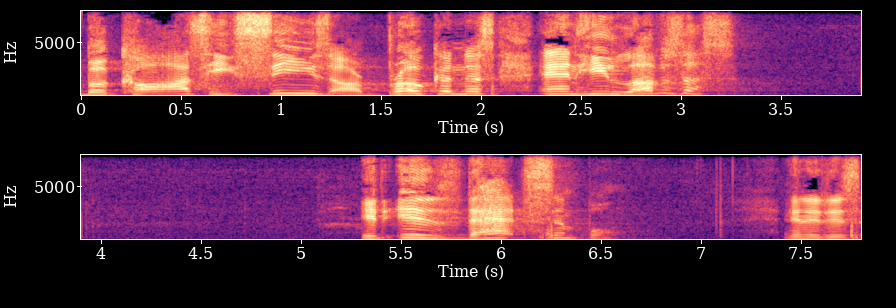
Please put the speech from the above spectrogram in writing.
because he sees our brokenness and he loves us. It is that simple. And it is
